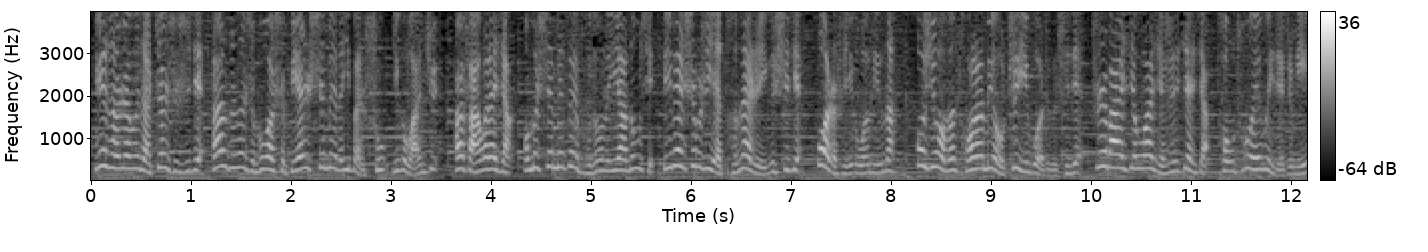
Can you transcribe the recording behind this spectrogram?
你所认为的真实世界，很可能只不过是别人身边的一本书、一个玩具。而反过来讲，我们身边最普通的一样东西，里面是不是也存在着一个世界，或者是一个文明呢？或许我们从来没有质疑过这个世界，只是把一些无法解释的现象统称为未解之谜。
